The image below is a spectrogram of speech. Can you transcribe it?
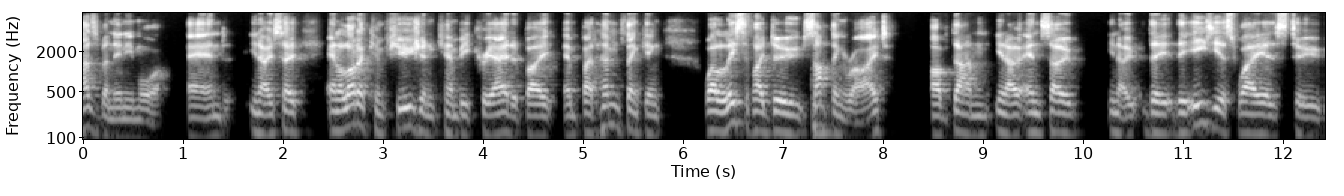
husband anymore. And you know, so and a lot of confusion can be created by, but him thinking, well, at least if I do something right, I've done. You know, and so you know, the the easiest way is to,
